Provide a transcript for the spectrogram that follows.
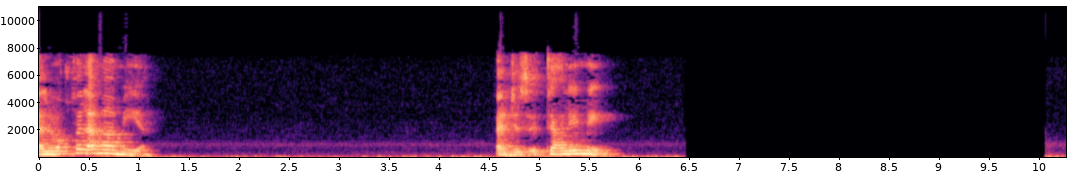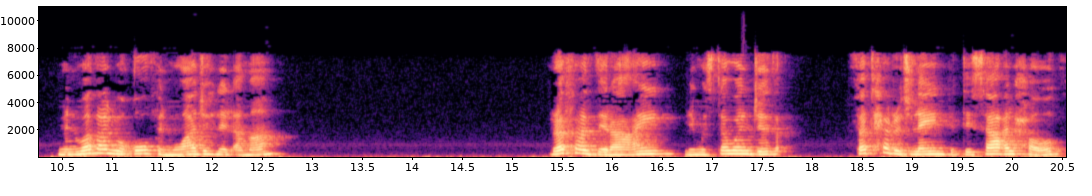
الوقفة الأمامية. الجزء التعليمي. من وضع الوقوف المواجه للأمام رفع الذراعين لمستوى الجذع فتح الرجلين باتساع الحوض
